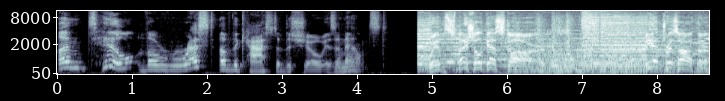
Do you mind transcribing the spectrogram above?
Until the rest of the cast of the show is announced. With special guest stars Beatrice Arthur,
